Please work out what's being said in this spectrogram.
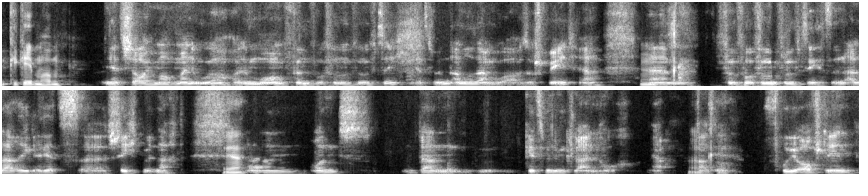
äh, gegeben haben? Jetzt schaue ich mal auf meine Uhr. Heute Morgen 5.55 Uhr. Jetzt würden andere sagen, wow, so spät. Ja. Mhm. Ähm, 5.55 Uhr ist in aller Regel jetzt äh, Schicht mit Nacht. Ja. Ähm, und dann geht es mit dem Kleinen hoch. Okay. Also früh aufstehen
